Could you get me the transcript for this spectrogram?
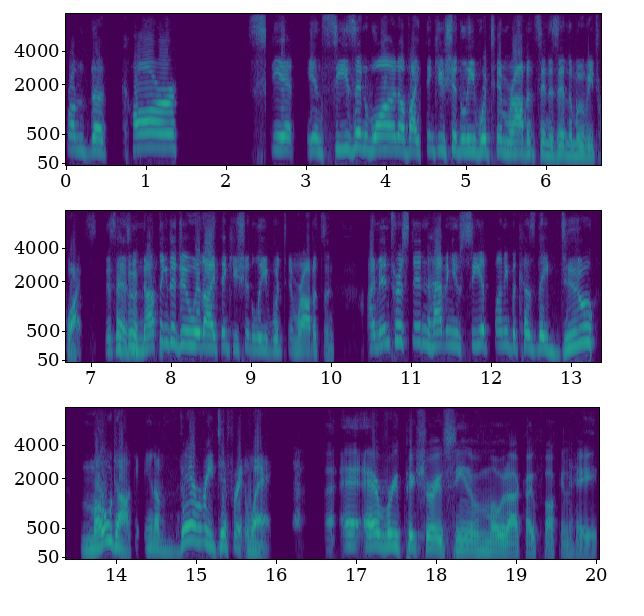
from the car skit in season one of I Think You Should Leave with Tim Robinson is in the movie twice. This has nothing to do with I Think You Should Leave with Tim Robinson. I'm interested in having you see it funny because they do MODOK in a very different way. E- Every picture I've seen of MODOK, I fucking hate.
